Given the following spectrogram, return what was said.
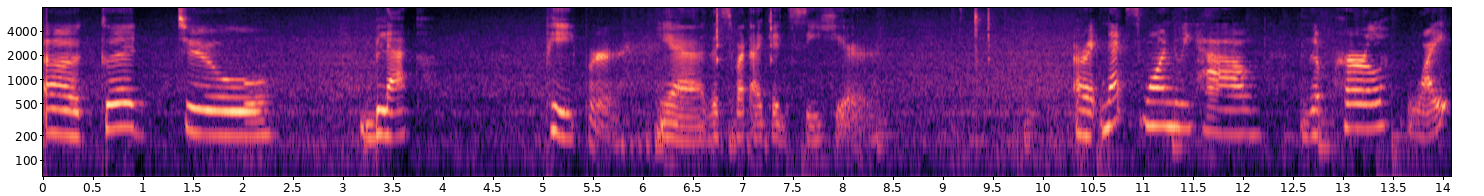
uh, good to black paper. Yeah that's what I could see here. Alright next one we have the pearl white.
